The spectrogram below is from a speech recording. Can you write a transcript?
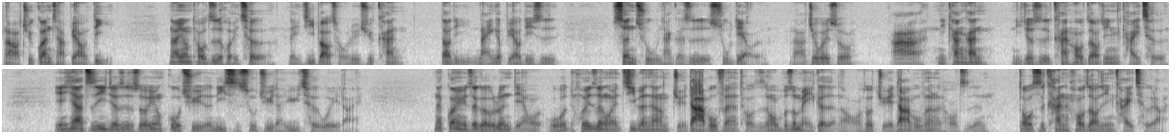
啊，去观察标的，那用投资回撤累积报酬率去看，到底哪一个标的是胜出，哪个是输掉了，然后就会说啊，你看看，你就是看后照镜开车。言下之意就是说，用过去的历史数据来预测未来。那关于这个论点，我我会认为，基本上绝大部分的投资人，我不是每个人哦，我说绝大部分的投资人都是看后照镜开车啦。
